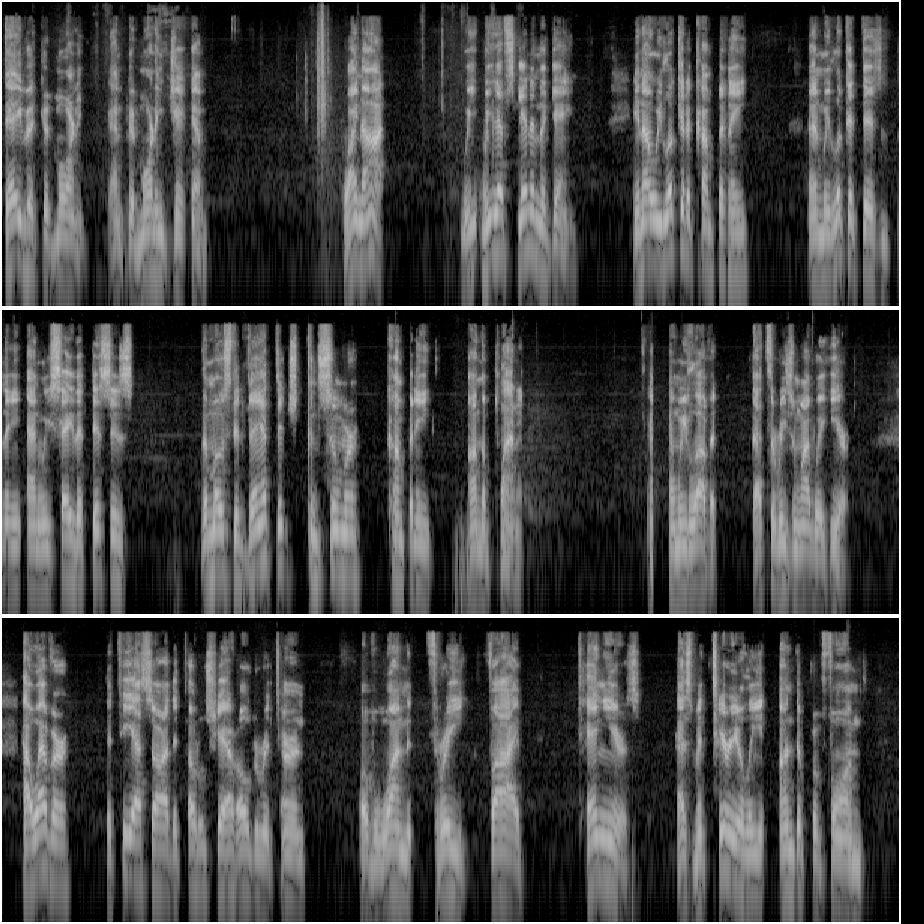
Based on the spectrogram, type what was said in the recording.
David, good morning. And good morning, Jim. Why not? We, we have skin in the game. You know, we look at a company and we look at Disney and we say that this is the most advantaged consumer company on the planet. And we love it. That's the reason why we're here. However, the TSR, the total shareholder return over one, three, five, ten years has materially underperformed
